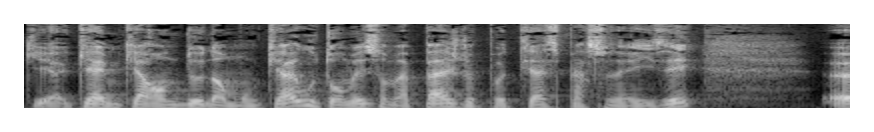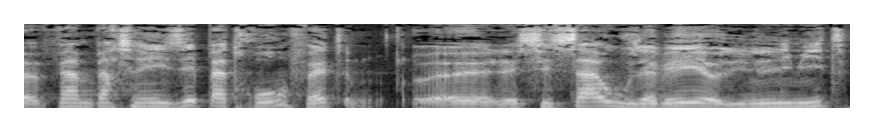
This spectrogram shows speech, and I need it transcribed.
km42 dans mon cas, vous tombez sur ma page de podcast personnalisé euh, faire me personnaliser pas trop en fait. Euh, c'est ça où vous avez euh, une limite.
